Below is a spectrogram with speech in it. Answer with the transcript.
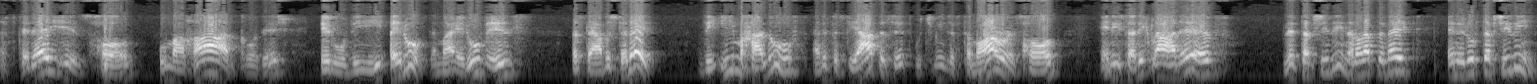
If today is Hol, Umahar Kodesh, Eruvi Eruv. And my Eruv is established today. the im haluf, and if it's the opposite, which means if tomorrow is chol, any sadik la'anev, let tafshilin, I don't have to make an eruf tafshilin.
